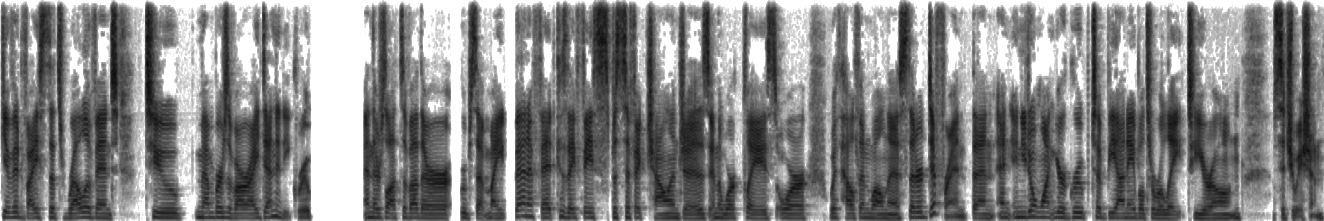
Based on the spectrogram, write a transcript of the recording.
give advice that's relevant to members of our identity group. And there's lots of other groups that might benefit because they face specific challenges in the workplace or with health and wellness that are different than, and, and you don't want your group to be unable to relate to your own situation.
